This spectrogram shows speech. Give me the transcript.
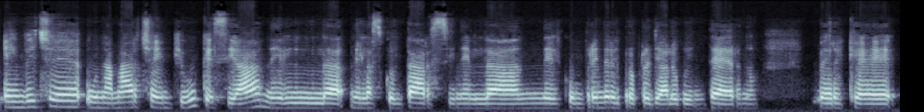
è invece una marcia in più che si ha nel, nell'ascoltarsi, nel, nel comprendere il proprio dialogo interno, perché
